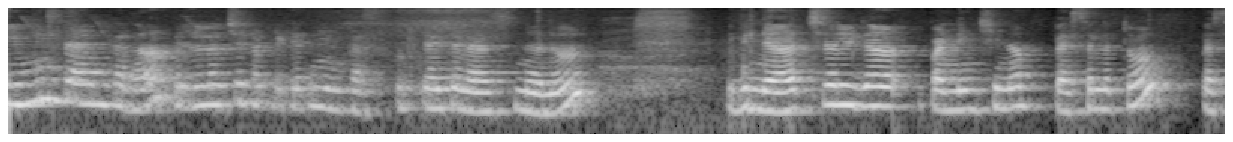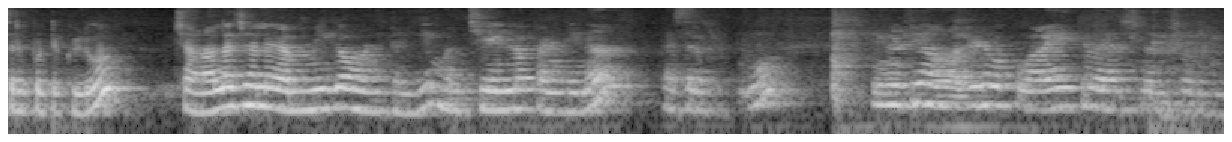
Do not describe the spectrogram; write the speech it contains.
ఈవినింగ్ టైం కదా. పిల్లలు వచ్చేటప్పటికైతే నేను పెసరపుట్టుకు అయితే వేస్తున్నాను. ఇవి న్యాచురల్గా పండించిన పెసలతో పెసరపుట్టుకులు చాలా చాలా యమ్మీగా ఉంటాయి. మన చేనులో పండిన పెసరపుట్టు ఎందుకంటే ఆల్రెడీ ఒక వాయి అయితే వేస్తున్నాను చూడండి.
